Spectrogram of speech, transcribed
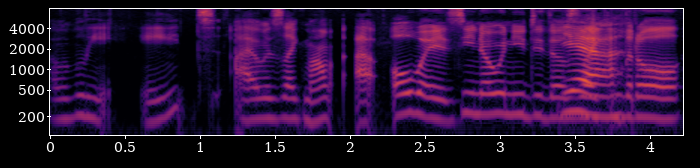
probably eight, I was like, Mom, I always, you know, when you do those Yeah. like little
